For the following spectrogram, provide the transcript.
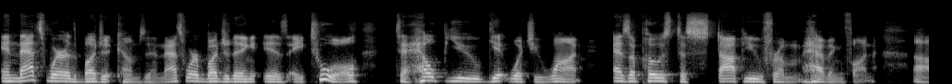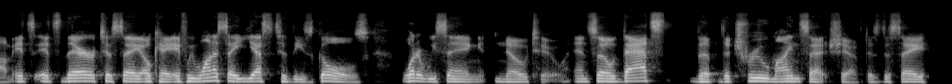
And that's where the budget comes in. That's where budgeting is a tool to help you get what you want as opposed to stop you from having fun. Um, it's it's there to say okay if we want to say yes to these goals what are we saying no to? And so that's the the true mindset shift is to say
